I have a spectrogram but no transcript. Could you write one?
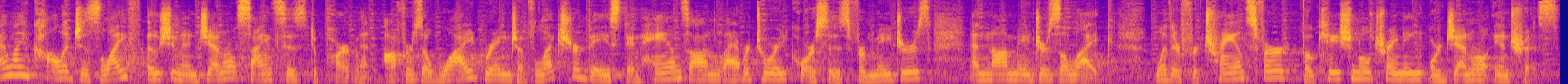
Highline College's Life, Ocean, and General Sciences Department offers a wide range of lecture based and hands on laboratory courses for majors and non majors alike, whether for transfer, vocational training, or general interests.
